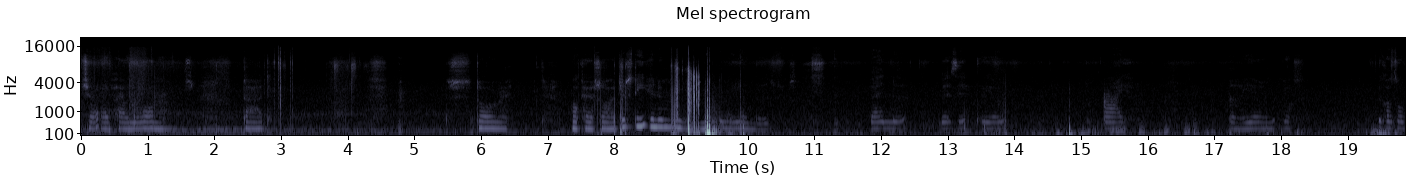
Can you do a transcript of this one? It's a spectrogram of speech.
picture of how your mum's dad story. Okay, so I just eaten in my room with my numbers. Then basically um, I I um just because of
